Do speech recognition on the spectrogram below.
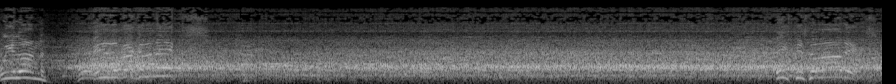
Whelan, into the back of the net. He's disallowed it.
